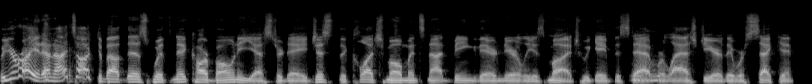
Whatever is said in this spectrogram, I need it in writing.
But you're right, and I talked about this with Nick Carboni yesterday. Just the clutch moments not being there nearly as much. We gave the stat mm-hmm. where last year they were second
